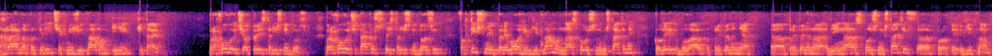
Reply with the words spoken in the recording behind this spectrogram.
гра на протиріччях між В'єтнамом і Китаєм, враховуючи отой історичний досвід, враховуючи також історичний досвід фактичної перемоги В'єтнаму над Сполученими Штатами, коли була припинення, е, припинена війна Сполучених Штатів е, проти В'єтнаму.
